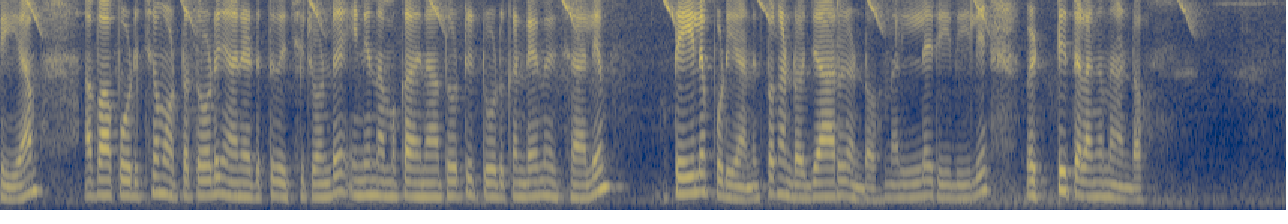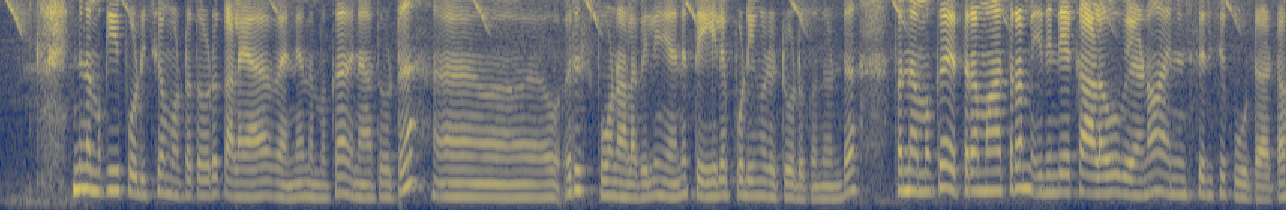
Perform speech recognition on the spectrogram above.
ചെയ്യാം. അപ്പോൾ ആ പൊടിച്ച മുട്ടത്തോട് ഞാൻ എടുത്ത് വെച്ചിട്ടുണ്ട്. ഇനി നമുക്ക് അതിനകത്തോട്ട് ഇട്ട് കൊടുക്കേണ്ടതെന്ന് വെച്ചാൽ തേയിലപ്പൊടിയാണ്. ഇപ്പോൾ കണ്ടോ ജാറ് കണ്ടോ? നല്ല രീതിയിൽ വെട്ടി തിളങ്ങുന്ന കണ്ടോ? ഇനി നമുക്ക് ഈ പൊടിച്ച മുട്ടത്തോട് കളയാതെ തന്നെ നമുക്ക് അതിനകത്തോട്ട് ഒരു സ്പൂൺ അളവിൽ ഞാൻ തേയിലപ്പൊടിയും കൂടെ ഇട്ട് കൊടുക്കുന്നുണ്ട്. അപ്പം നമുക്ക് എത്രമാത്രം ഇതിന്റെയൊക്കെ അളവ് വേണോ അതിനനുസരിച്ച് കൂട്ടാം കേട്ടോ.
